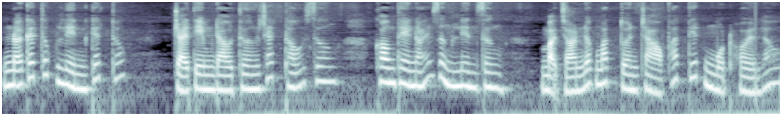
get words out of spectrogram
nói kết thúc liền kết thúc. Trái tim đau thương rất thấu xương, không thể nói dừng liền dừng, mà cho nước mắt tuôn trào phát tiết một hồi lâu.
